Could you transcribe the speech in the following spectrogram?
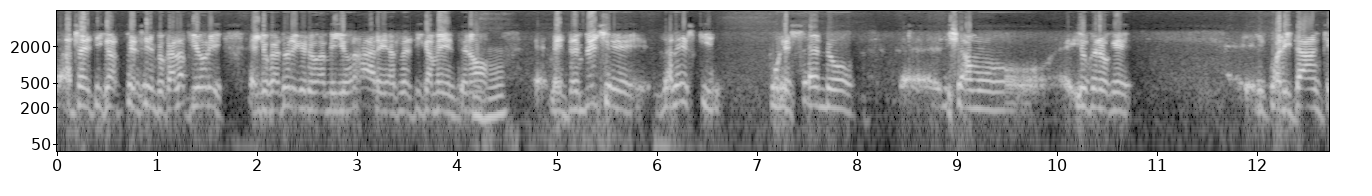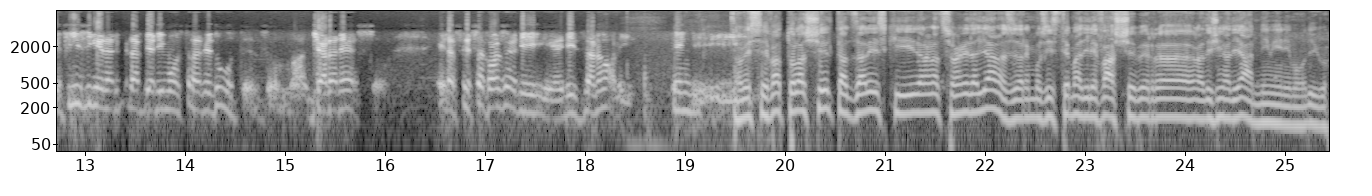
atletica, per esempio Calafiori è un giocatore che doveva migliorare atleticamente, no? uh-huh. eh, mentre invece Zaleschi, pur essendo, eh, diciamo, io credo che le qualità anche fisiche le abbia dimostrate tutte, insomma, già da adesso e la stessa cosa di, di Zanoli. Quindi... Avesse fatto la scelta Zaleschi della nazionale italiana ci saremmo sistemati le fasce per eh, una decina di anni minimo. Dico.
